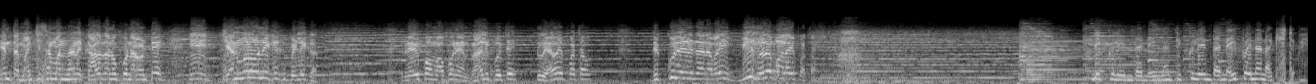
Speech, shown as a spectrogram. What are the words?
ఇంత మంచి సంబంధాన్ని కాదనుకున్నావంటే ఈ జన్మలో నీకు పెళ్ళి కాదు. రేపో మాపో నేను రాలిపోతే నువ్వేమైపోతావు? దిక్కులేని దానివై వీధుల పాలైపోతావు దిక్కులేందని ఇలా దాన్ని అయిపోయినా నాకు ఇష్టమే.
